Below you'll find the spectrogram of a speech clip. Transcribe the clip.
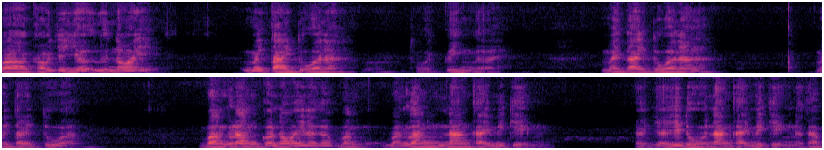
ว่าเขาจะเยอะหรือน้อย ไม่ตายตัวนะถวดกลิ้งเลย ไม่ตายตัวนะ ไม่ตายตัว บางรังก็น้อยนะครับ บางบางรังนางไข่ไม่เก่งอย่าให้ดูนางไข่ไม่เก่งนะครับ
